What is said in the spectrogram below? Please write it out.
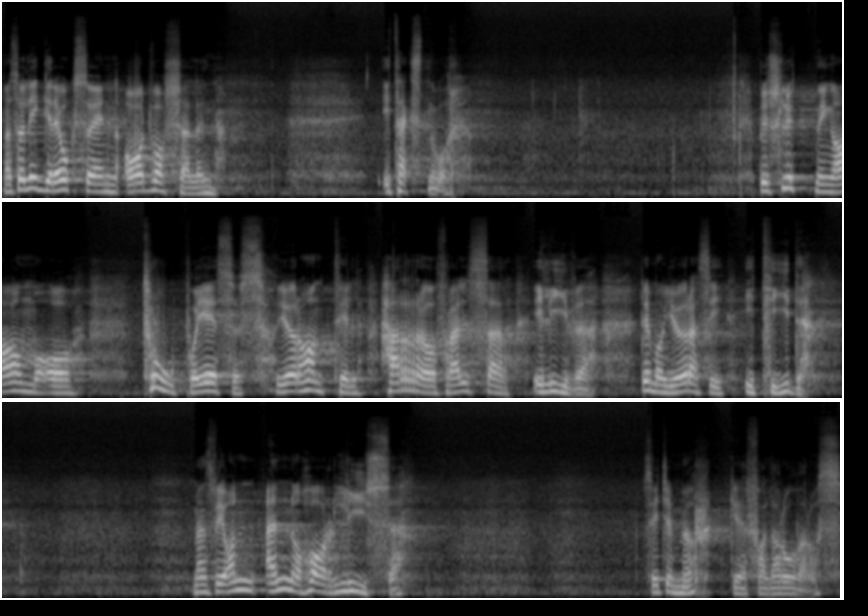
Men så ligger det også en advarsel i teksten vår. Beslutninga om å tro på Jesus, gjøre han til herre og frelser i livet, det må gjøres i, i tide. Mens vi ennå har lyset, så ikke mørket faller over oss.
